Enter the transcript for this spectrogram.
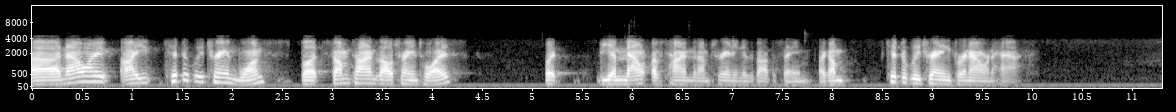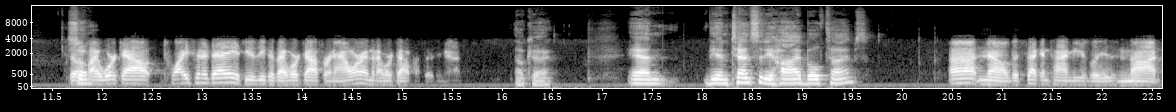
Uh, now I I typically train once, but sometimes I'll train twice. But the amount of time that I'm training is about the same. Like I'm typically training for an hour and a half. So, so if I work out twice in a day, it's usually because I worked out for an hour and then I worked out for 30 minutes. Okay. And the intensity high both times? Uh, no, the second time usually is not.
